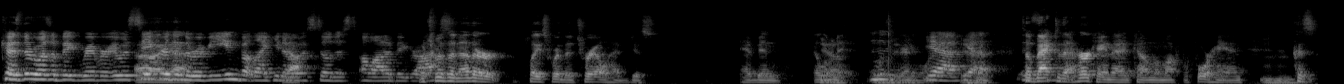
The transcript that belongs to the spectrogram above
Because there was a big river. It was Oh, safer yeah. than the ravine, but like you know, Yeah. it was still just a lot of big rocks. Which was another place where the trail had just had been eliminated. It wasn't there anymore. yeah, yeah. Yeah. So It's- back to that hurricane that had come a month beforehand, mm-hmm. because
